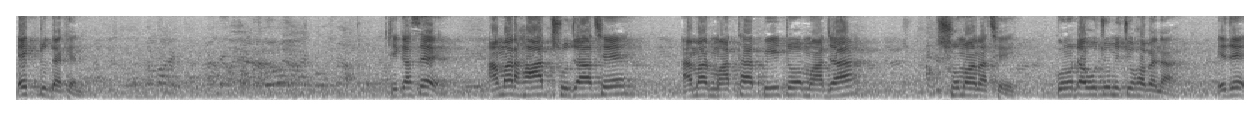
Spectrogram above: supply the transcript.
একটু দেখেন। ঠিক আছে? আমার হাত সোজা আছে আমার মাথা, পিঠ ও মাজা সমান আছে। কোনোটা উঁচু নিচু হবে না। এই যে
